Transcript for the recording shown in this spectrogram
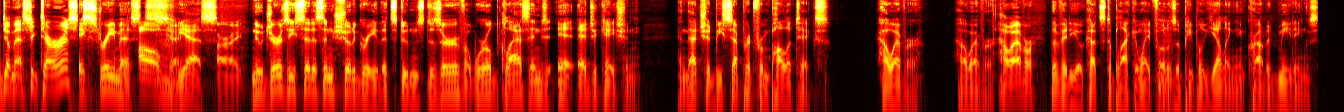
Domestic terrorists? extremists. Oh, okay. Yes. All right. New Jersey citizens should agree that students deserve a world class in- education, and that should be separate from politics. However, however, However, the video cuts to black and white photos of people yelling in crowded meetings.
